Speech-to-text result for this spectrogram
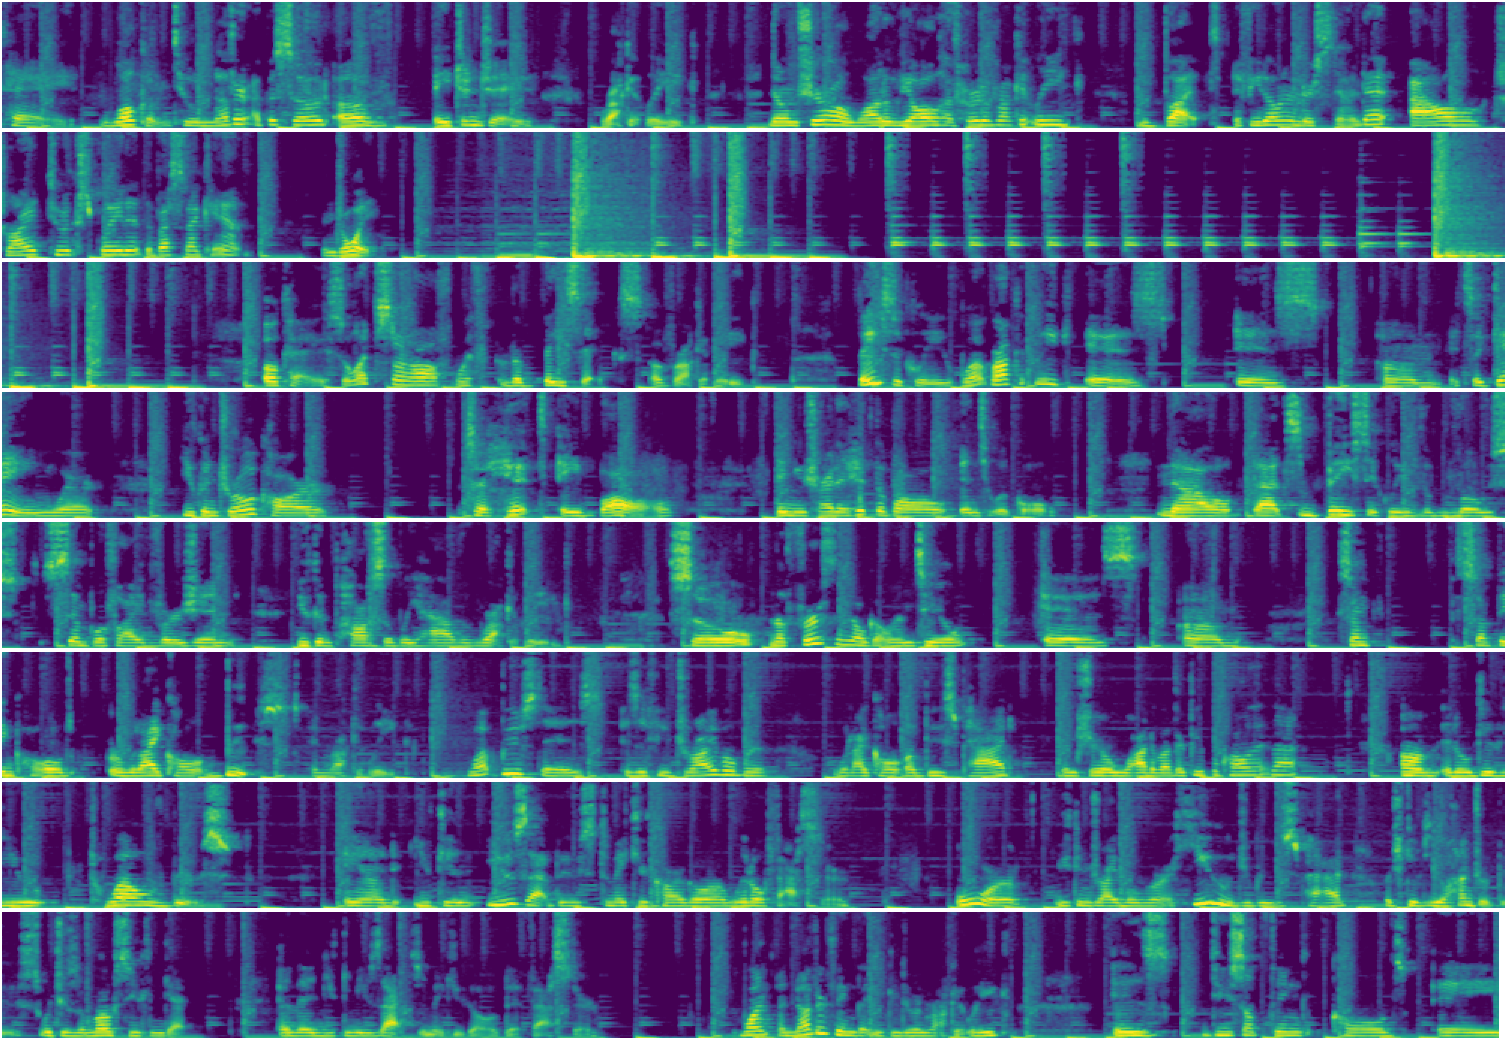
Okay, welcome to another episode of H and J Rocket League. Now, I'm sure a lot of y'all have heard of Rocket League, but if you don't understand it, I'll try to explain it the best I can. Enjoy. Okay, so let's start off with the basics of Rocket League. Basically, what Rocket League is is um, it's a game where you control a car to hit a ball, and you try to hit the ball into a goal. Now, that's basically the most simplified version you can possibly have of Rocket League. So the first thing I'll go into is um, some something called, or what I call, boost in Rocket League. What boost is is if you drive over what I call a boost pad. I'm sure a lot of other people call it that. Um, it'll give you 12 boost, and you can use that boost to make your car go a little faster. Or you can drive over a huge boost pad, which gives you 100 boosts, which is the most you can get. And then you can use that to make you go a bit faster. One another thing that you can do in Rocket League is do something called a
